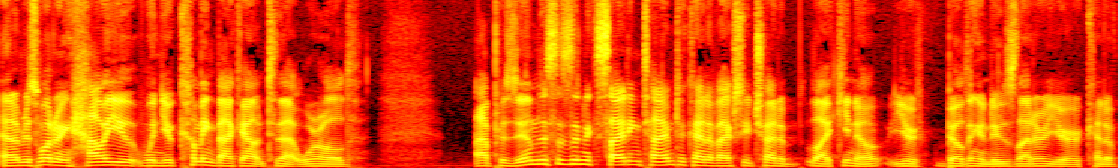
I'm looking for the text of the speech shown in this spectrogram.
And I'm just wondering how you when you're coming back out into that world, I presume this is an exciting time to kind of actually try to like, you know, you're building a newsletter, you're kind of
